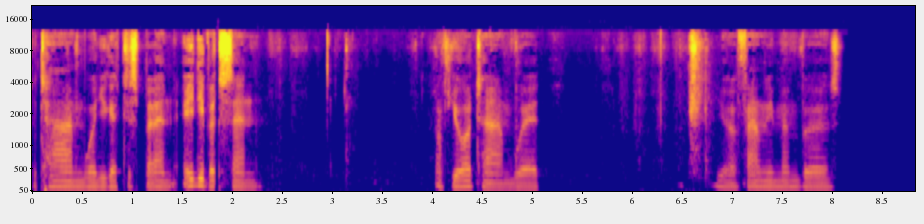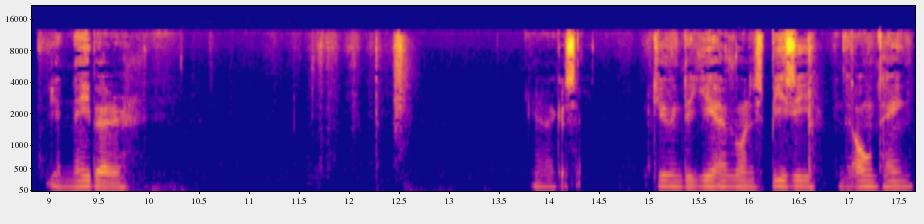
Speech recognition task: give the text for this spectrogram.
the time where you get to spend 80% of your time with your family members, your neighbor, Yeah, I guess during the year everyone is busy in their own thing,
